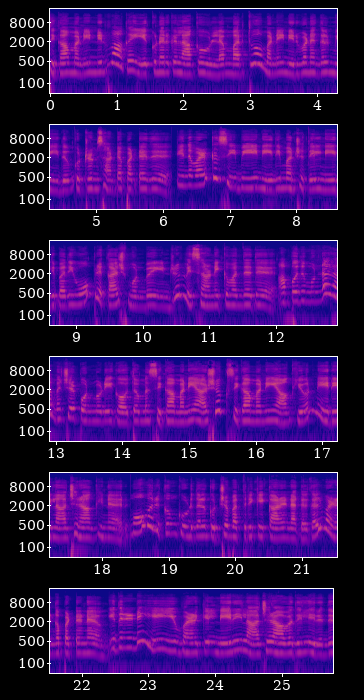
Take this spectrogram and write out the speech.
சிகாமணி நிர்வாக இயக்குநர்களாக உள்ள மருத்துவமனை நிறுவனங்கள் மீதும் குற்றம் சாட்டப்பட்டது. இந்த வழக்கு வழக்கு சிபிஐ நீதிமன்றத்தில் நீதிபதி ஓம் பிரகாஷ் முன்பு இன்று விசாரணைக்கு வந்தது. அப்போது முன்னாள் அமைச்சர் பொன்முடி கௌதம சிகாமணி அசோக் சிகாமணி ஆகியோர் நேரில் ஆஜராகினர். மூவருக்கும் கூடுதல் குற்றப்பத்திரிகைக்கான நகல்கள் வழங்கப்பட்டன. இதனிடையே இவ்வழக்கில் நேரில் ஆஜராவதில் இருந்து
